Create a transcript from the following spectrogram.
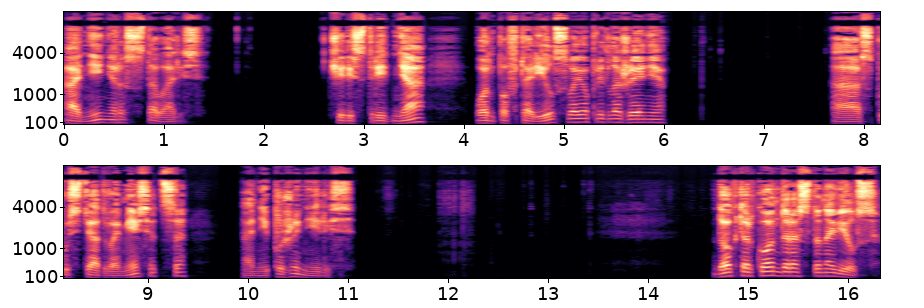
они не расставались. Через три дня он повторил свое предложение, а спустя два месяца они поженились. Доктор Кондор остановился.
